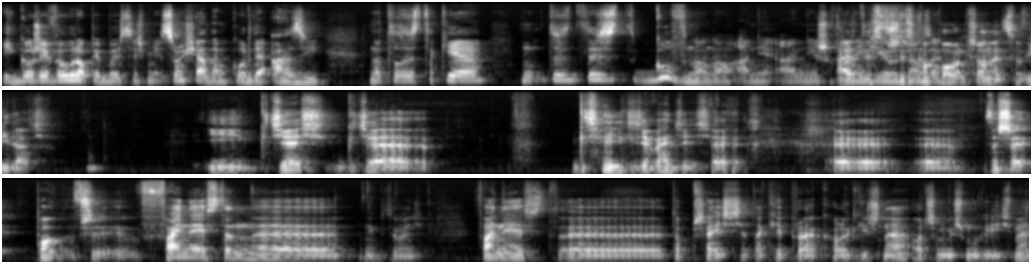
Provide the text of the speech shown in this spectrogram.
i gorzej w Europie, bo jesteśmy sąsiadem, kurde, Azji. No to jest takie, no to, to jest gówno, no, a nie, a nie szukanie Ale to jest wszystko rozwiązań. połączone, co widać. I gdzieś, gdzie, gdzie, gdzie będzie się. Yy, yy, znaczy, po, fajny jest ten. Yy, jak to powiedzieć? Fajne jest to przejście takie proekologiczne, o czym już mówiliśmy.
